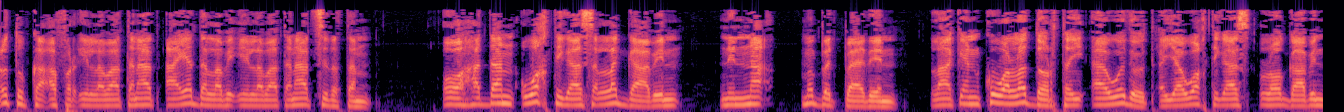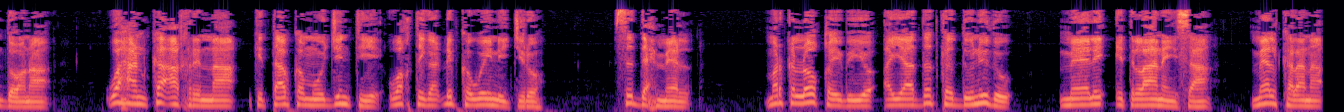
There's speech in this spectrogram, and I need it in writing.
cutubka afar iyo labaatanaad aayadda laba iyo labaatanaad sida tan. Oo haddaan wakhtigaas la gaabin ninna ma badbaadeen laakiin kuwa la doortay aawadood ayaa wakhtigaas loo gaabin doonaa. Waxaan ka akhrinnaa kitaabka muujintii wakhtiga dhibka weyni jiro. Saddex meel. Marka loo qaybiyo ayaa dadka dunidu meeli idlaanaysaa meel kalena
